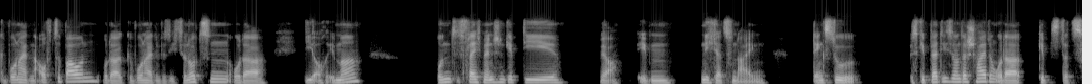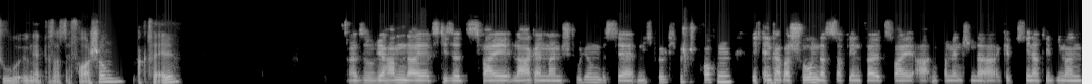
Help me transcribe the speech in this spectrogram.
Gewohnheiten aufzubauen oder Gewohnheiten für sich zu nutzen oder wie auch immer. Und es vielleicht Menschen gibt, die ja eben nicht dazu neigen. Denkst du, es gibt da diese Unterscheidung oder gibt es dazu irgendetwas aus der Forschung aktuell? Also wir haben da jetzt diese zwei Lager in meinem Studium bisher nicht wirklich besprochen. Ich denke aber schon, dass es auf jeden Fall zwei Arten von Menschen da gibt, je nachdem, wie man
